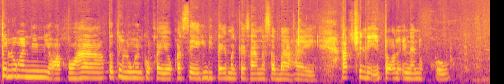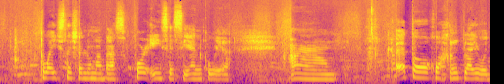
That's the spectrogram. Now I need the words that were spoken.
Tulungan ninyo ako ha. Tutulungan ko kayo kasi hindi tayo magkasama sa bahay. Actually, ito ang inano ko. Twice na siya lumabas. Four aces yan, kuya. Um, eto, kuha kang plywood.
